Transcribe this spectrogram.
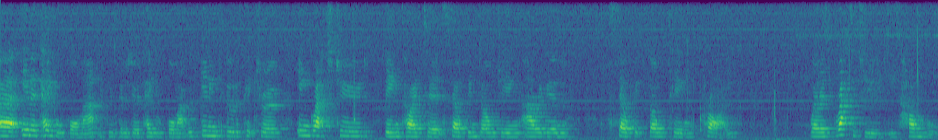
uh, in a table format, if we were going to do a table format, we're beginning to build a picture of ingratitude being tied to self-indulging, arrogant, self-exalting pride, whereas gratitude is humble,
